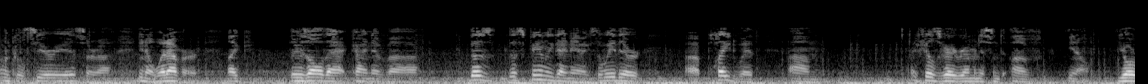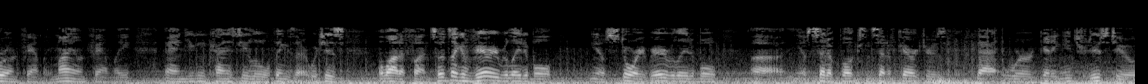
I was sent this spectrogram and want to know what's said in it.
Uncle Sirius or uh, you know whatever. Like there's all that kind of uh, those those family dynamics, the way they're uh, played with. Um, it feels very reminiscent of you know your own family, my own family, and you can kind of see little things there, which is a lot of fun. So it's like a very relatable you know story, very relatable uh, you know set of books and set of characters that we're getting introduced to,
